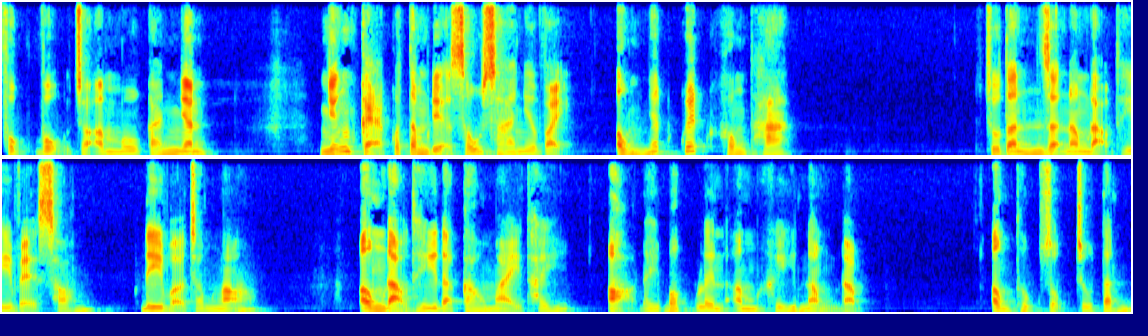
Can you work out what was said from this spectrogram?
phục vụ cho âm mưu cá nhân. Những kẻ có tâm địa xấu xa như vậy, ông nhất quyết không tha. Chú tấn dẫn ông đạo thi về xóm, đi vào trong ngõ. Ông đạo thi đã cau mày thấy, ở đây bốc lên âm khí nồng đậm. Ông thúc giục chú tấn,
